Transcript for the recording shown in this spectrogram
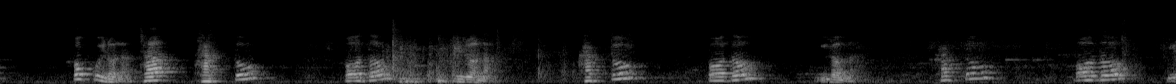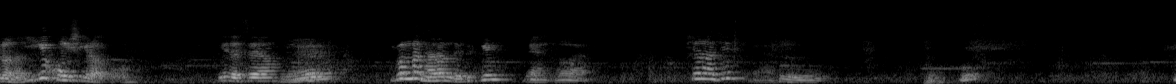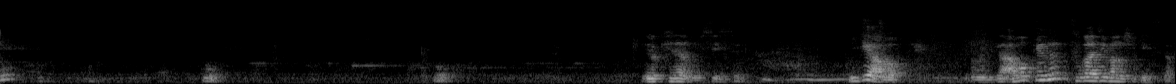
뻗고 일어나 자 각도 뻗어 일어나 각도 뻗어 일어나 각도 뻗어 일어나 이게 공식이라고 이해됐어요? 네. 이것만 잘하면 돼 느낌? 네, 좋아요. 시원하지? 네. 음. 오? 오? 오? 오? 이렇게 잡을 수 있어요. 이게 아법계. 어, 이게 아법계는 두 가지 방식이 있어.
